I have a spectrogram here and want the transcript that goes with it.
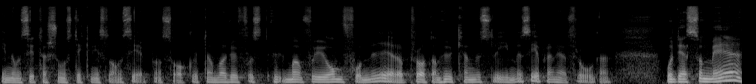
inom citationstecken islam ser på en sak. Utan vad får, man får ju omformulera och prata om hur kan muslimer se på den här frågan. Och det som är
